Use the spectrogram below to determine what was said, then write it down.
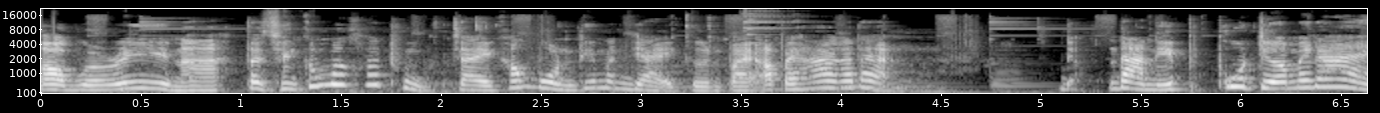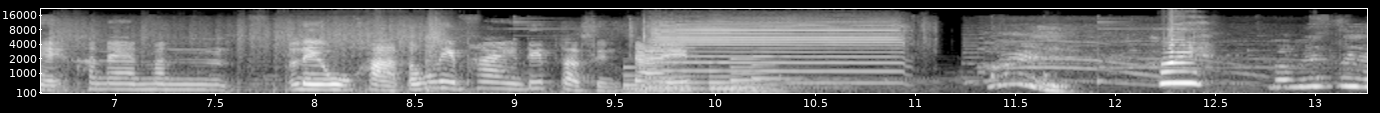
ตรอเบอรี่นะ แต่ฉันก็ไม่ค่อยถูกใจข้างบนที่มันใหญ่เกินไปเอาไปห้าก็ได้เดี๋ยวด่านนี้พูดเยอะไม่ได้ คะแนนมันเร็วค่ะ ต้องรีบให้รีบตัดสินใจ เฮ้ย เฮ้ย มันมีเฟีย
